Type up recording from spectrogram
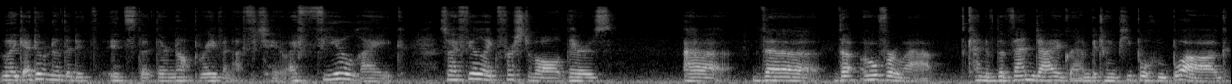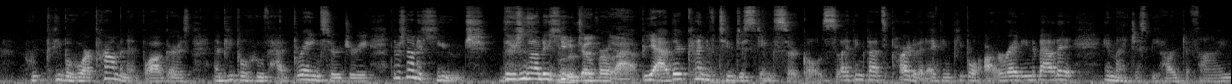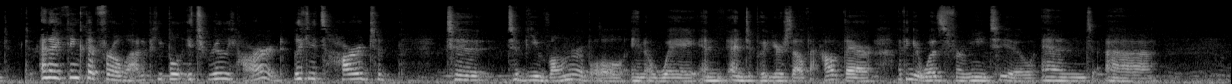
like I don't know that it's it's that they're not brave enough to. I feel like so I feel like first of all there's uh, the the overlap, kind of the Venn diagram between people who blog, who, people who are prominent bloggers, and people who've had brain surgery. There's not a huge there's not a huge overlap. Yeah, they're kind of two distinct circles. So I think that's part of it. I think people are writing about it. It might just be hard to find. And I think that for a lot of people, it's really hard. Like it's hard to to to be vulnerable in a way and and to put yourself out there. I think it was for me too. And uh,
